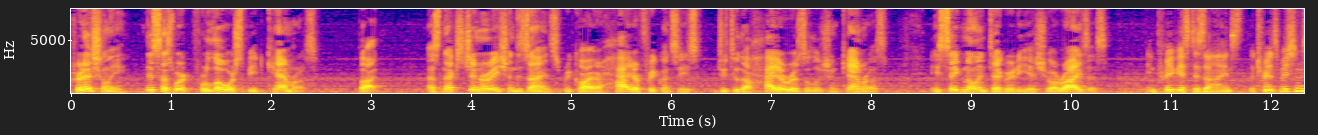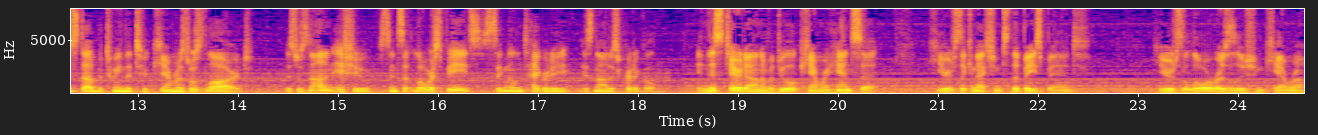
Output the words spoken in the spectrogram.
Traditionally, this has worked for lower speed cameras, but as next generation designs require higher frequencies due to the higher resolution cameras, a signal integrity issue arises. In previous designs, the transmission stub between the two cameras was large. This was not an issue since at lower speeds, signal integrity is not as critical. In this teardown of a dual camera handset, here's the connection to the baseband, here's the lower resolution camera,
